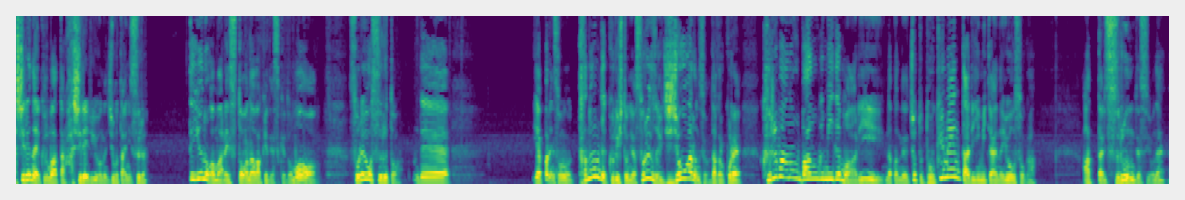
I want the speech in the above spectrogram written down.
走れない車あったら走れるような状態にする？っていうのがまあレストアなわけですけども、それをすると。で、やっぱりその頼んでくる人にはそれぞれ事情があるんですよ。だからこれ、車の番組でもあり、なんかね、ちょっとドキュメンタリーみたいな要素があったりするんですよね。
